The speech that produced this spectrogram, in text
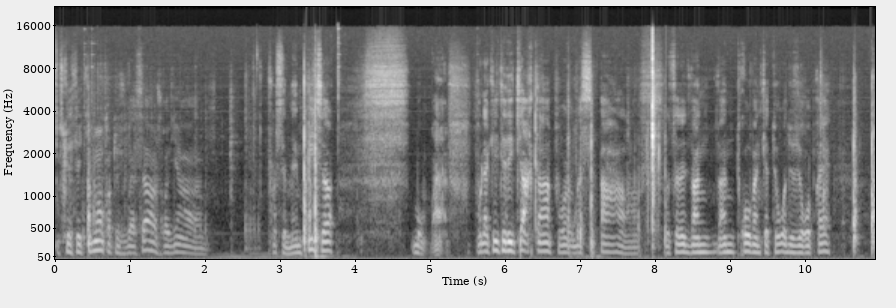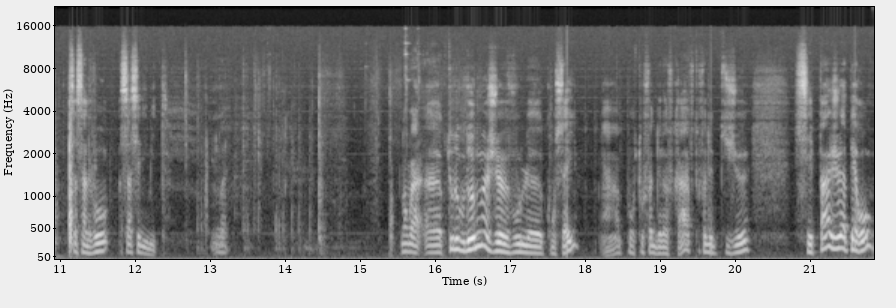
Parce qu'effectivement, quand je vois ça, je reviens à. Je crois que c'est le même prix, ça. Bon, voilà. Pour la qualité des cartes, hein, pour, bah, c'est pas. Ça doit être 20, 23 ou 24 euros à 2 euros près. Ça, ça le vaut. Ça, c'est limite. Ouais. Donc voilà, euh, Cthulhu Gloom, je vous le conseille, hein, pour tout fan de Lovecraft, tout fan de petits jeux. C'est pas un jeu apéro,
